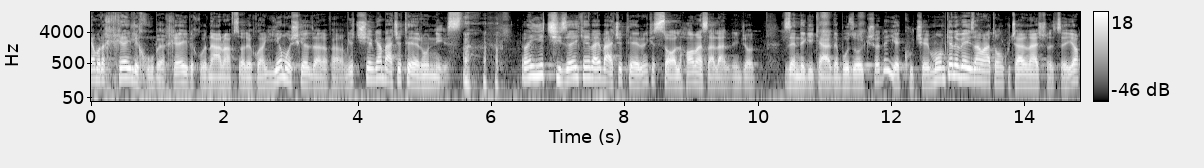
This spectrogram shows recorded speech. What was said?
میگم آره خیلی خوبه خیلی خوبه نرم افزار خوبه یه مشکل دارم فقط. یه چی میگم؟ بچه تهرون نیست. یه چیزایی که برای بچه تهرونی که سالها مثلا اینجا زندگی کرده بزرگ شده یه کوچه. ممکنه ویزم حتی اون کوچه رو نشناسه. یا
